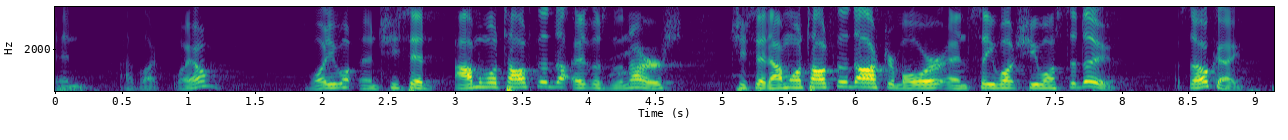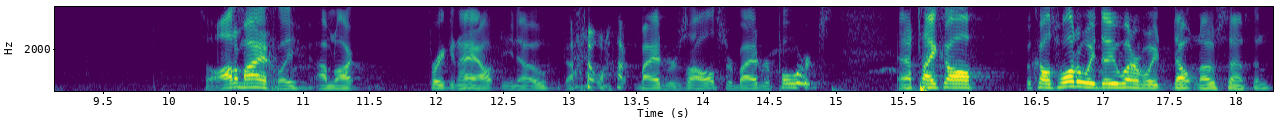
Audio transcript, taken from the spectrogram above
And I was like, well, what do you want? And she said, I'm going to talk to the, it was the nurse. She said, I'm going to talk to the doctor more and see what she wants to do. I said, okay. So automatically, I'm like freaking out, you know, I don't like bad results or bad reports. And I take off because what do we do whenever we don't know something?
